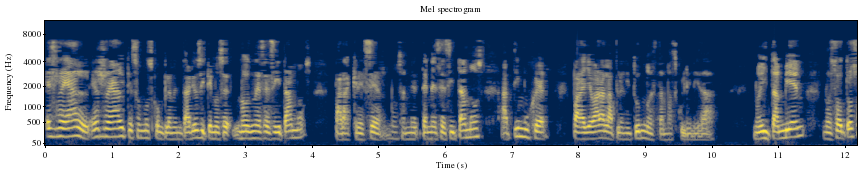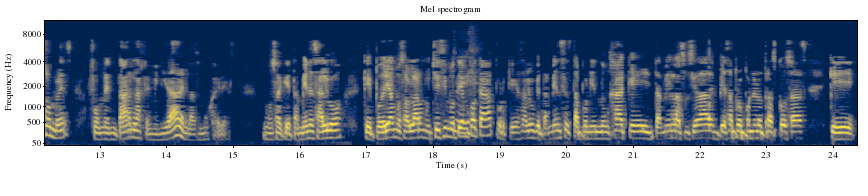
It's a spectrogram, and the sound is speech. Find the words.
es real, es real que somos complementarios y que nos, necesitamos para crecer, ¿no? o sea, te necesitamos a ti mujer para llevar a la plenitud nuestra masculinidad, ¿no? Y también nosotros hombres fomentar la feminidad en las mujeres. O sea, que también es algo que podríamos hablar muchísimo tiempo acá porque es algo que también se está poniendo en jaque y también la sociedad empieza a proponer otras cosas que,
